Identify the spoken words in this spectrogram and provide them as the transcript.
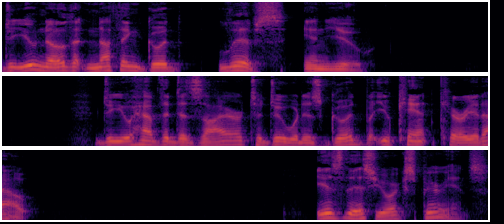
Do you know that nothing good lives in you? Do you have the desire to do what is good, but you can't carry it out? Is this your experience?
